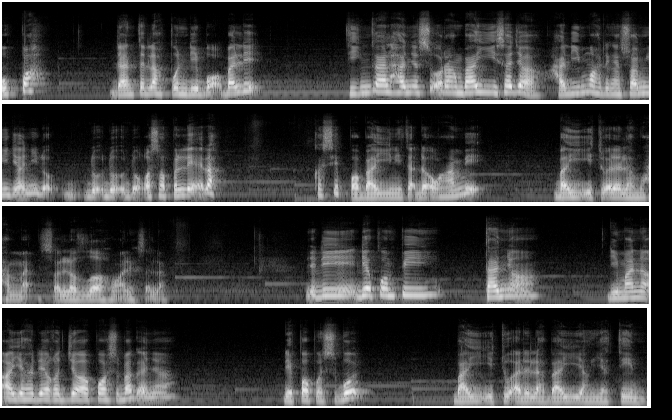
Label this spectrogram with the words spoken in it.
upah dan telah pun dibawa balik. Tinggal hanya seorang bayi saja. Halimah dengan suami dia ni duk duk duk, duk rasa pelik dah kenapa bayi ni tak ada orang ambil? Bayi itu adalah Muhammad sallallahu alaihi wasallam. Jadi dia pun pi tanya di mana ayah dia kerja apa sebagainya. Mereka pun sebut bayi itu adalah bayi yang yatim.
